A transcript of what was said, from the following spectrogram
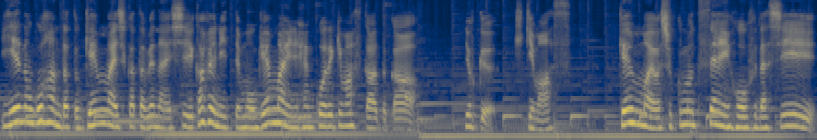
家のご飯だと玄米しか食べないしカフェに行っても玄米に変更できますかとかよく聞きます。玄米は食物繊維豊富だし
